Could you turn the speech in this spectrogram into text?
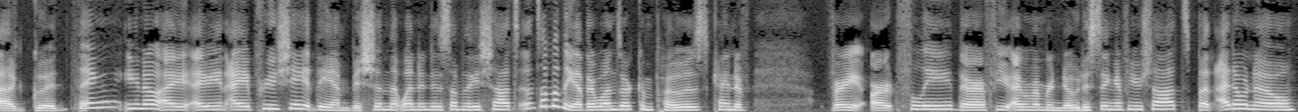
a good thing. You know, I, I mean, I appreciate the ambition that went into some of these shots, and some of the other ones are composed kind of very artfully. There are a few, I remember noticing a few shots, but I don't know.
